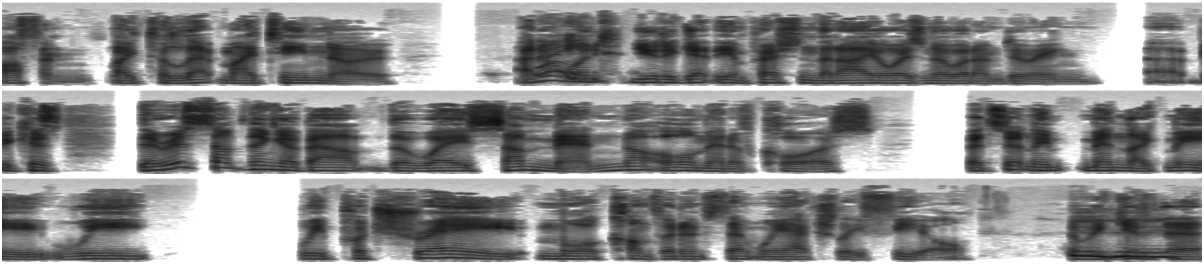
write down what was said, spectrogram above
often, like to let my team know. I don't right. want you to get the impression that I always know what I'm doing uh, because there is something about the way some men, not all men, of course, but certainly men like me, we we portray more confidence than we actually feel. mm-hmm. we give mm-hmm. the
